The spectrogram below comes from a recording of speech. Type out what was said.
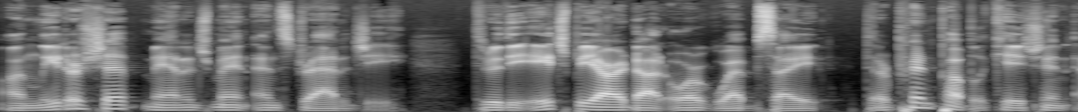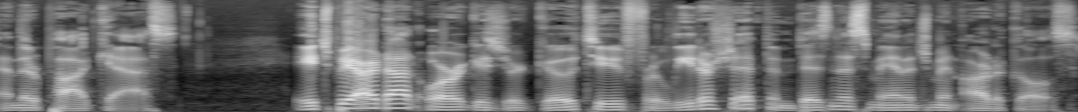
on leadership, management, and strategy through the HBR.org website, their print publication, and their podcasts. HBR.org is your go to for leadership and business management articles.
